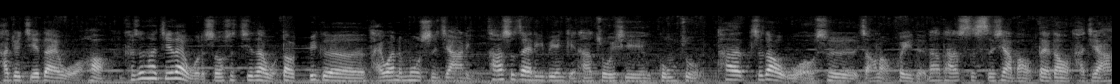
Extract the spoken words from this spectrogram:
他就接待我哈，可是他接待我的时候是接待我到一个台湾的牧师家里，他是在那边给他做一些工作。他知道我是长老会的，那他是私下把我带到他家，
